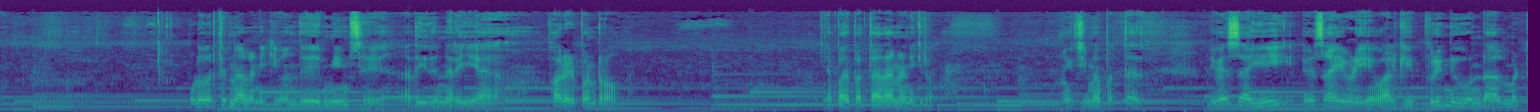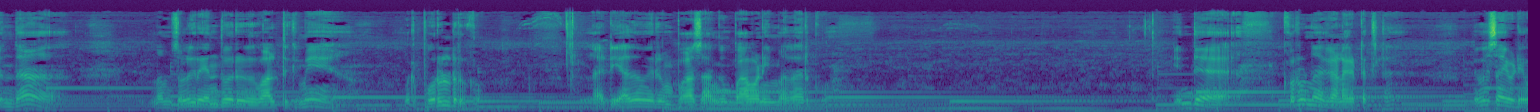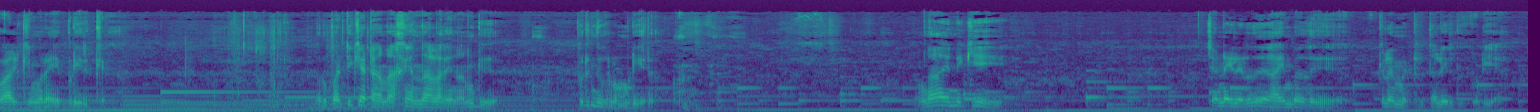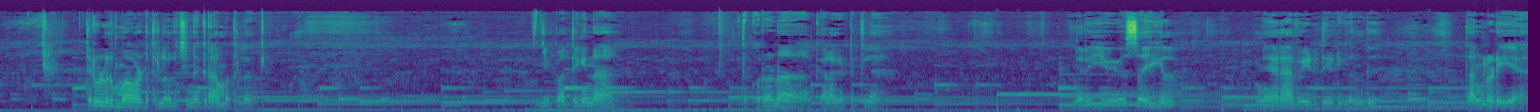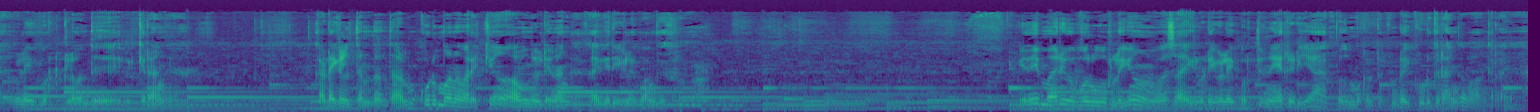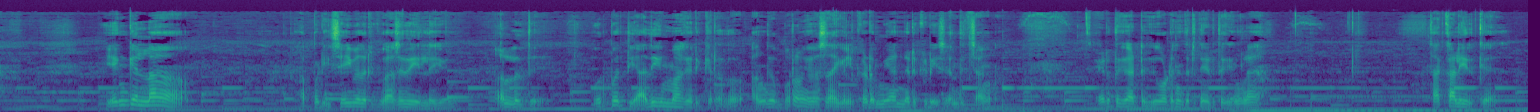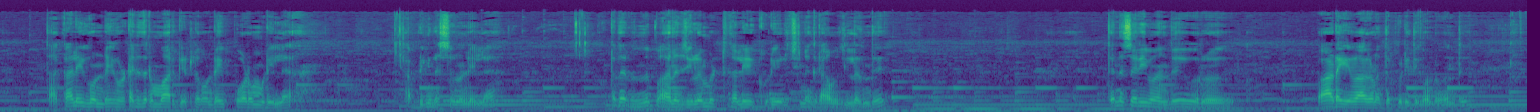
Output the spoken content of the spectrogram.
உழவர் திருநாள் அன்னைக்கு வந்து மீம்ஸு அது இது நிறைய ஃபார்வேர்ட் பண்ணுறோம் எப்போ அது பத்தாதான்னு நினைக்கிறோம். நிச்சயமாக பத்தாது. விவசாயி விவசாயியுடைய வாழ்க்கையை புரிந்து கொண்டால் மட்டும்தான் நம்ம சொல்கிற எந்த ஒரு வாழ்த்துக்குமே ஒரு பொருள் இருக்கும். இல்லாட்டி அதுவும் வெறும் பாசாங்கும் பாவனையுமாக தான் இருக்கும். இந்த கொரோனா காலகட்டத்தில் விவசாயியுடைய வாழ்க்கை முறை எப்படி இருக்கு? ஒரு பட்டி நகை என்னால் அதை நன்கு புரிந்து கொள்ள முடிகிறது. நான் இன்னைக்கு சென்னையிலிருந்து ஐம்பது கிலோமீட்டர் தள்ளி இருக்கக்கூடிய திருவள்ளூர் மாவட்டத்தில் ஒரு சின்ன கிராமத்தில் இருக்கேன். இங்கே பார்த்தீங்கன்னா இந்த கொரோனா காலகட்டத்தில் நிறைய விவசாயிகள் நேராக வீடு தேடி வந்து தங்களுடைய விளைபொருட்களை வந்து விற்கிறாங்க கடைகள் திறந்திருந்தாலும் கூடுமான வரைக்கும் அவங்கள்ட்ட நாங்கள் காய்கறிகளை வாங்குகிறோம். இதே மாதிரி ஒவ்வொரு ஊர்லேயும் விவசாயிகளுடைய விளைபொருட்கள் நேரடியாக பொதுமக்கள்கிட்ட கொண்டு போய் கொடுக்குறாங்க வாங்குறாங்க. எங்கெல்லாம் அப்படி செய்வதற்கு வசதி இல்லையோ? அல்லது உற்பத்தி அதிகமாக இருக்கிறதோ? அங்கே புறம் விவசாயிகள் கடுமையாக நெருக்கடியை சந்தித்தாங்க எடுத்துக்காட்டுக்கு உடஞ்சத்திரத்தை எடுத்துக்கோங்களேன் தக்காளி இருக்குது தக்காளி கொண்டு போய் உடஞ்சத்திர மார்க்கெட்டில் கொண்டு போய் போட முடியல. அப்படிங்கிற சூழ்நிலையில் கிட்டத்தட்ட பதினஞ்சு கிலோமீட்டர் தள்ளி இருக்கக்கூடிய ஒரு சின்ன கிராமத்துலேருந்து தினசரி வந்து ஒரு வாடகை வாகனத்தை பிடித்து கொண்டு வந்து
